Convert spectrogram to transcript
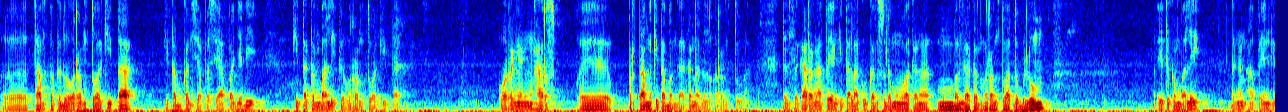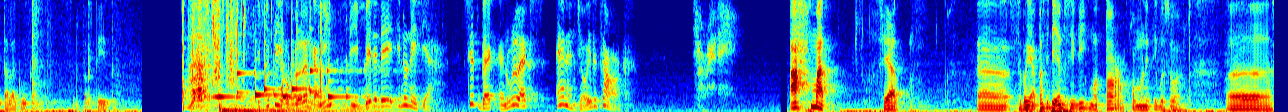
eh, tanpa kedua orang tua kita kita bukan siapa-siapa. Jadi kita kembali ke orang tua kita. Orang yang harus eh, pertama kita banggakan adalah orang tua. Dan sekarang apa yang kita lakukan sudah membanggakan, orang tua atau belum itu kembali dengan apa yang kita lakukan. Seperti itu. Ikuti obrolan kami di BDD Indonesia. Sit back and relax and enjoy the talk. You ready? Ahmad, siap eh, sebagai apa sih di MCB Motor Community Bosowa? eh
